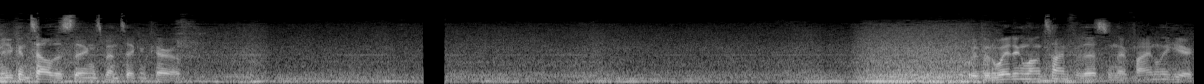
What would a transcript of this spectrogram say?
And you can tell this thing's been taken care of. We've been waiting a long time for this and they're finally here.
